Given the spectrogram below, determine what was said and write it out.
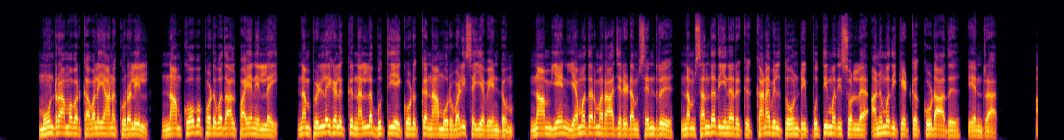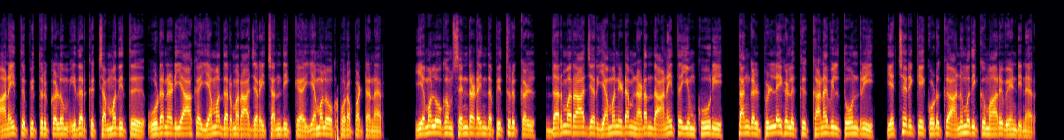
மூன்றாம் அவர் கவலையான குரலில் நாம் கோபப்படுவதால் பயனில்லை நம் பிள்ளைகளுக்கு நல்ல புத்தியை கொடுக்க நாம் ஒரு வழி செய்ய வேண்டும் நாம் ஏன் யமதர்மராஜரிடம் சென்று நம் சந்ததியினருக்கு கனவில் தோன்றி புத்திமதி சொல்ல அனுமதி கேட்கக் கூடாது என்றார். அனைத்து பித்திருக்களும் இதற்குச் சம்மதித்து உடனடியாக யம தர்மராஜரை சந்திக்க யமலோக் புறப்பட்டனர். யமலோகம் சென்றடைந்த பித்திருக்கள் தர்மராஜர் யமனிடம் நடந்த அனைத்தையும் கூறி தங்கள் பிள்ளைகளுக்கு கனவில் தோன்றி எச்சரிக்கை கொடுக்க அனுமதிக்குமாறு வேண்டினர்.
